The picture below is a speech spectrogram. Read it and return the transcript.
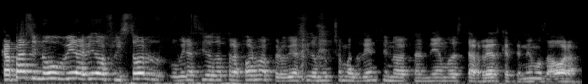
Capaz si no hubiera habido frisol hubiera sido de otra forma, pero hubiera sido mucho más lento y no tendríamos esta red que tenemos ahora.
